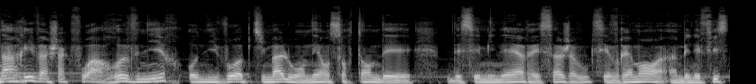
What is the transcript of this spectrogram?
on arrive à chaque fois à revenir au niveau optimal où on est en sortant des, des séminaires. Et ça, j'avoue que c'est vraiment un bénéfice.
